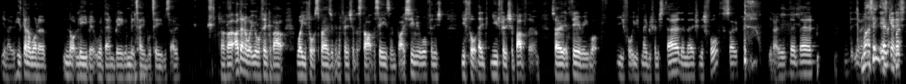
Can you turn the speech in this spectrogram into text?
you know he's going to want to not leave it with them being a mid-table team. So. I don't know what you all think about where you thought Spurs were going to finish at the start of the season, but I assume you all finished. You thought they you'd finish above them. So in theory, what you thought you'd maybe finish third, and they finished fourth. So you know they're, they're you know. Well, I think it's, it's, but,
